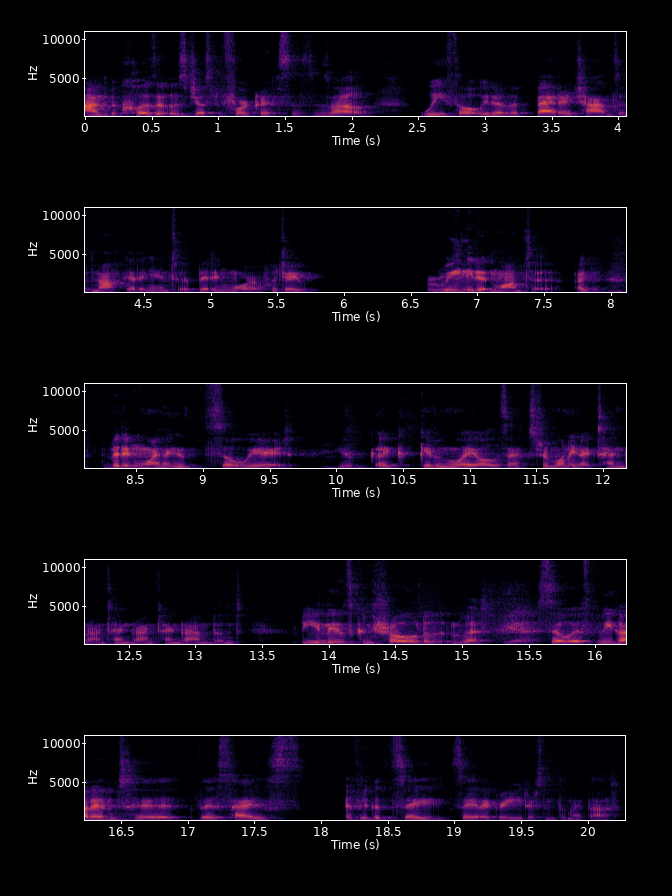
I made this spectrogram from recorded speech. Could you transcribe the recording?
And because it was just before Christmas as well, we thought we'd have a better chance of not getting into a bidding war, which I really didn't want to. Like mm-hmm. the bidding war thing is so weird. You're mm-hmm. like giving away all this extra money, like ten grand, ten grand, ten grand, and you lose control a little bit. Yes. So if we got into this house, if we could say sale agreed or something like that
